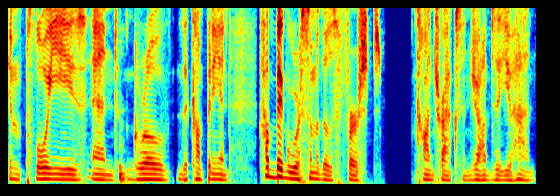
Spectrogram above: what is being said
employees and grow the company? And how big were some of those first contracts and jobs that you had?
